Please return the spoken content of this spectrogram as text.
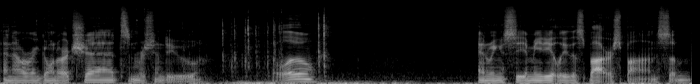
And now we're going to go into our chat and we're just going to do hello and we can see immediately this bot responds. So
